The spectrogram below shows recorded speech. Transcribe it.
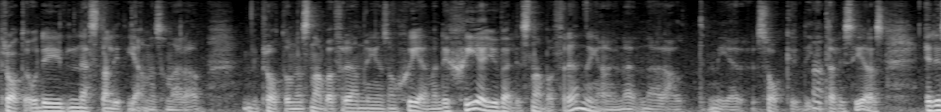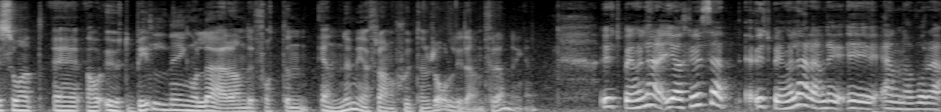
pratar och det är nästan lite grann en sån här, vi pratar om den snabba förändringen som sker, men det sker ju väldigt snabba förändringar nu när, när allt mer saker digitaliseras. Är det så att eh, har utbildning och lärande fått en ännu mer framskjuten roll i den förändringen? Utbildning och lärande. Jag skulle säga att utbildning och lärande är en av våra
